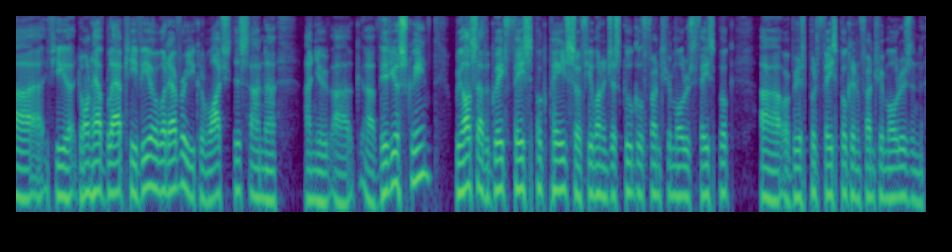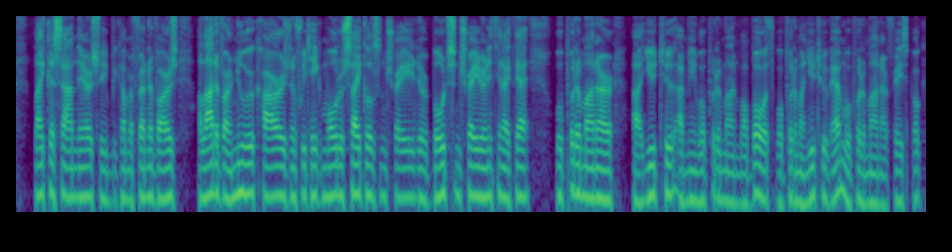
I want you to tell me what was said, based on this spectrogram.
Uh, if you don't have Blab TV or whatever, you can watch this on uh, on your uh, uh, video screen. We also have a great Facebook page. So if you want to just Google Frontier Motors Facebook uh, or just put Facebook in Frontier Motors and like us on there so you become a friend of ours. A lot of our newer cars, and if we take motorcycles and trade or boats and trade or anything like that, we'll put them on our uh, YouTube. I mean, we'll put them on, well, both. We'll put them on YouTube and we'll put them on our Facebook.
